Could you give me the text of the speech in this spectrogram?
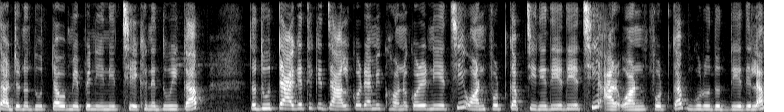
তার জন্য দুধটাও মেপে নিয়ে নিচ্ছি এখানে দুই কাপ। তো দুধটা আগে থেকে জাল করে আমি ঘন করে নিয়েছি ওয়ান ফোর্থ কাপ চিনি দিয়ে দিয়েছি আর ওয়ান ফোর্থ কাপ গুঁড়ো দুধ দিয়ে দিলাম।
